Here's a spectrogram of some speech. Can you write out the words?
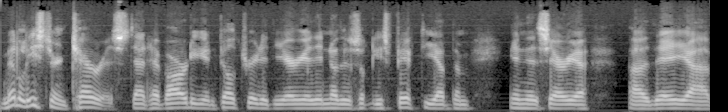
Middle Eastern terrorists that have already infiltrated the area. They know there's at least 50 of them in this area. Uh, they uh,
